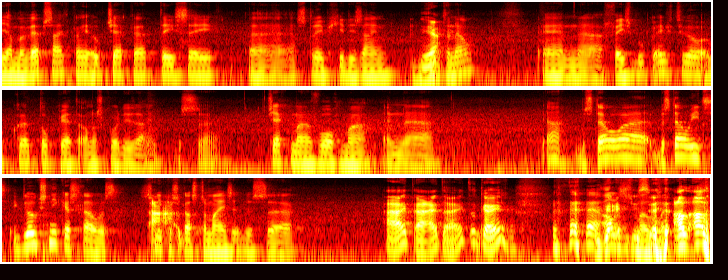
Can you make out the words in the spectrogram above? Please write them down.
ja, mijn website kan je ook checken. tc-design.nl En Facebook eventueel ook eh, topcat underscore design. Dus check me, volg me en ja, bestel, bestel iets. Ik doe ook sneakers trouwens. Sneakers Ah. customizen, dus uit, uit, uit, oké. alles is Dus, mogelijk. eh, al-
